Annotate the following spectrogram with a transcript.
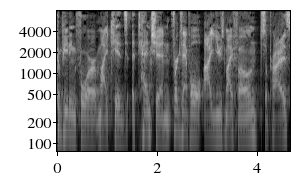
competing for my kids' attention. For example, I use my phone, surprise,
